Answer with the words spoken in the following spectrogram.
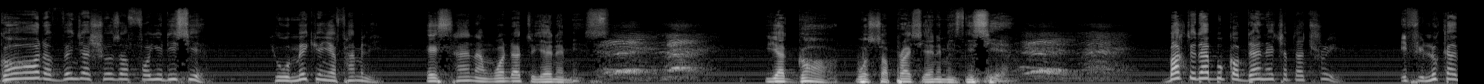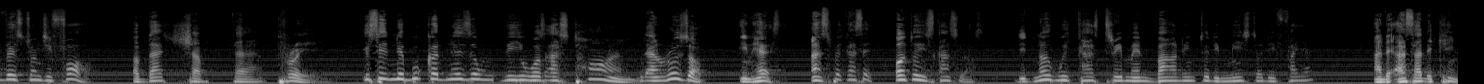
God of vengeance shows up for you this year, He will make you and your family a sign and wonder to your enemies. Your God will surprise your enemies this year. Back to that book of Daniel, chapter 3. If you look at verse 24 of that chapter 3, it said Nebuchadnezzar he was astonished and rose up in haste and spake and said unto his counselors, Did not we cast three men bound into the midst of the fire? And they answered the king,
